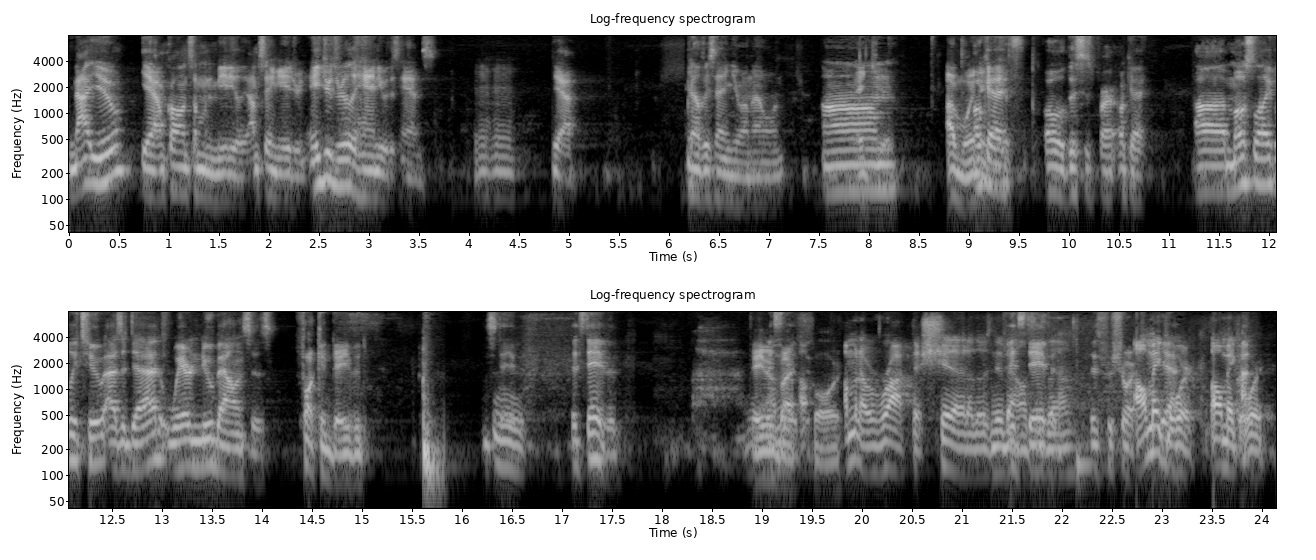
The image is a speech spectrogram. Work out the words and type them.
Not you? Yeah, I'm calling someone immediately. I'm saying Adrian. Adrian's really handy with his hands. hmm Yeah. Definitely saying you on that one. Um, Thank you. I'm winning okay. this. Oh, this is part. Okay. Uh, most likely to, as a dad, wear New Balances. Fucking David. It's David. It's David. David I'm, by gonna, far. I'm gonna rock the shit out of those New It's Balances. David. now. It's for sure. I'll make Yeah. it work. I'll make it I- work.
